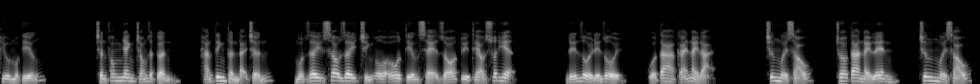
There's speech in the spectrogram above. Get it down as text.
Hưu một tiếng. Trần phong nhanh chóng giật cần hắn tinh thần đại chấn, một giây sau giây chính ô ô tiếng xé gió tùy theo xuất hiện. Đến rồi đến rồi, của ta cái này đại. Chương mười sáu, cho ta này lên. Chương mười sáu,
